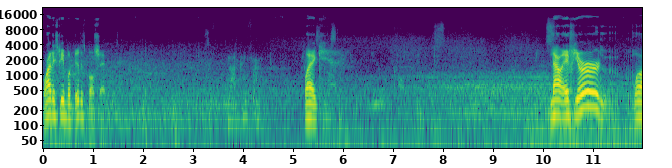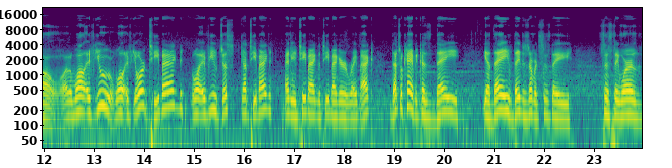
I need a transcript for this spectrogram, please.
why these people do this bullshit. Like, now if you're, well, well, if you, well, if you're teabagged, well, if you just got teabagged and you teabag the teabagger right back, that's okay because they, yeah, they they deserve it since they, since they weren't,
